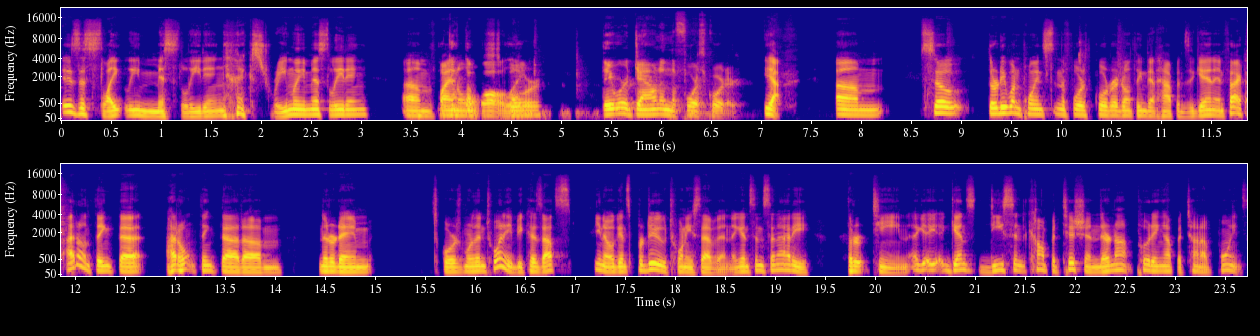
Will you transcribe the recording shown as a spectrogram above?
is a slightly misleading, extremely misleading um, They the final ball, like, score. They were down in the fourth quarter. Yeah. Um, so 31 points in the fourth quarter. I don't think that happens again. In fact, I don't think that I don't think that um Notre Dame scores more than 20 because that's, you know, against Purdue 27, against Cincinnati 13. Against decent competition, they're not putting up a ton of points.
